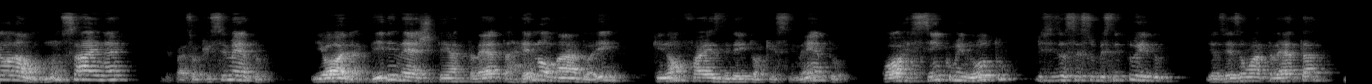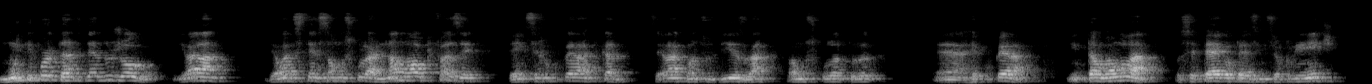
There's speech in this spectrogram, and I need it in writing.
Ou não? Não sai, né? Ele faz o aquecimento. E olha, vira e mexe, tem atleta renomado aí, que não faz direito ao aquecimento, corre cinco minutos, precisa ser substituído. E às vezes é um atleta muito importante dentro do jogo. E vai lá, deu uma distensão muscular. Não há o que fazer. Tem que se recuperar, ficar sei lá quantos dias lá para a musculatura é, recuperar. Então vamos lá. Você pega o pezinho do seu cliente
